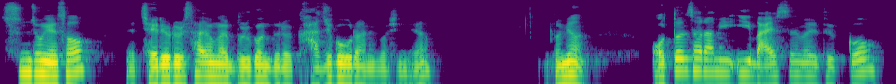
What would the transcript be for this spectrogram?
순종해서 재료를 사용할 물건들을 가지고 오라는 것인데요. 그러면 어떤 사람이 이 말씀을 듣고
